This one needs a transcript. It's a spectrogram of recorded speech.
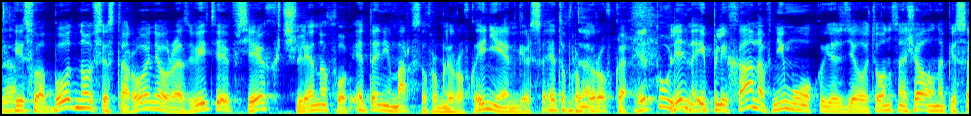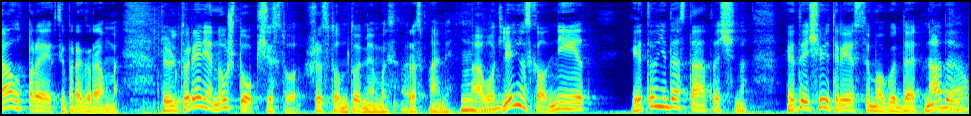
да. и свободного всестороннего развития всех членов общества. Это не Маркса формулировка и не Энгельса, это формулировка да. это Ленина. И Плеханов не мог ее сделать. Он сначала написал в проекте программы «Удовлетворение нужд общества» в шестом томе мы распами. Угу. А вот Ленин сказал «нет, этого недостаточно. Это еще и тресты могут дать. Надо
